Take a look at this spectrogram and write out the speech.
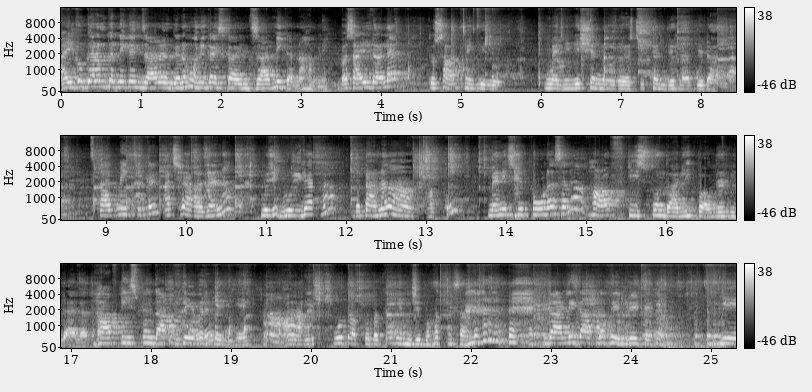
ऑयल को गर्म करने का इंतज़ार गर्म होने का इसका इंतज़ार नहीं करना हमने। बस ऑयल डाला है तो साथ में ये मैरिनेशन और चिकन जो है ये डालना है। साथ में चिकन। अच्छा आ जाए ना। मुझे भूल गया था। बताना आपको। मैंने इसमें थोड़ा सा ना हाफ़ टी स्पून गार्लिक पाउडर भी डाला था। हाफ़ टी स्पून गार्लिक फ्लेवर के लिए। हाँ वो तो आपको पता है मुझे बहुत पसंद है। गार्लिक आपका फेवरेट है। ये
